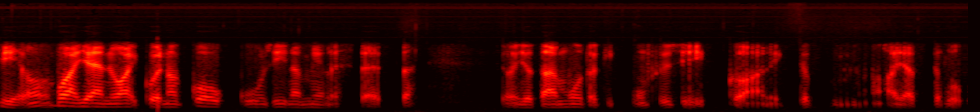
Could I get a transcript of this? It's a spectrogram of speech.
siihen on vain jäänyt aikoinaan koukkuun siinä mielessä, että se on jotain muutakin kuin fysiikkaa, eli ajattelu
